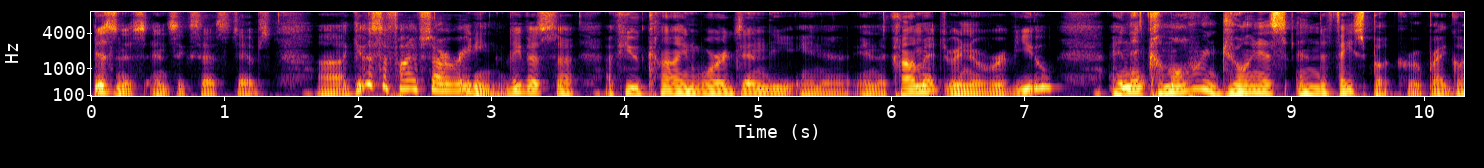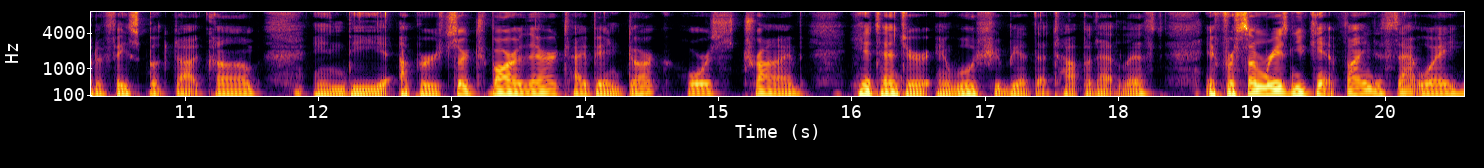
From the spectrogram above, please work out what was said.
business and success tips. Uh, give us a five star rating. Leave us a, a, few kind words in the in a, in the comment or in a review, and then come over and join us in the Facebook group. Right, go to facebook.com in the upper search bar there. Type in Dark Horse Tribe, hit enter, and we should be at the top of that list. If for some reason you can't find us that way,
